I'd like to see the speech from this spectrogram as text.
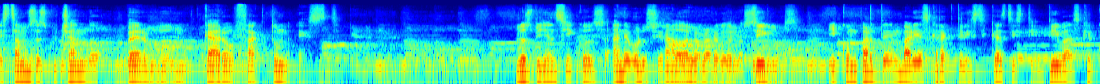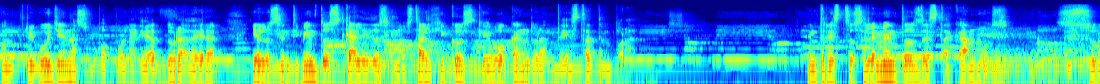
Estamos escuchando Verbum Caro Factum Est. Los villancicos han evolucionado a lo largo de los siglos y comparten varias características distintivas que contribuyen a su popularidad duradera y a los sentimientos cálidos y nostálgicos que evocan durante esta temporada. Entre estos elementos destacamos su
